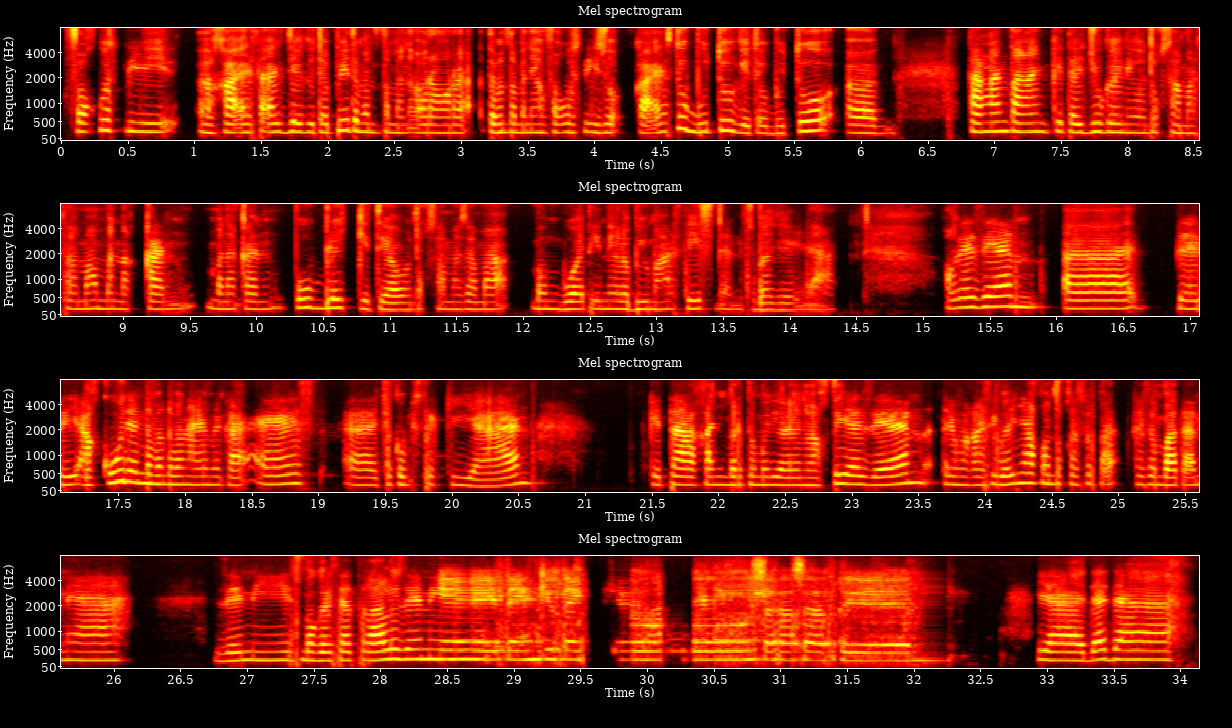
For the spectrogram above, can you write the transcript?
fokus di uh, KS aja gitu, tapi teman-teman orang-orang teman-teman yang fokus di KS tuh butuh gitu, butuh uh, tangan-tangan kita juga nih untuk sama-sama menekan menekan publik gitu ya untuk sama-sama membuat ini lebih masif dan sebagainya. Oke Zen, uh, dari aku dan teman-teman HMKS uh, cukup sekian. Kita akan bertemu di lain waktu ya Zen. Terima kasih banyak untuk kesempatannya. Zeni, semoga sehat selalu Zeni. Yay, thank you, thank you. Sehat-sehat. Ya, dadah.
